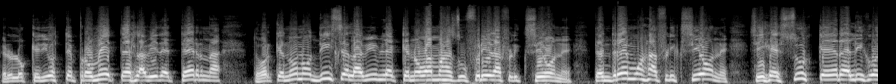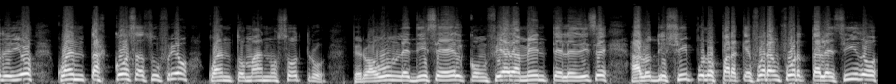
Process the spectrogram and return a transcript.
pero lo que Dios te promete es la vida eterna. Porque no nos dice la Biblia que no vamos a sufrir aflicciones. Tendremos aflicciones. Si Jesús, que era el Hijo de Dios, cuántas cosas sufrió, cuanto más nosotros. Pero aún les dice él confiadamente, le dice a los discípulos para que fueran fortalecidos.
